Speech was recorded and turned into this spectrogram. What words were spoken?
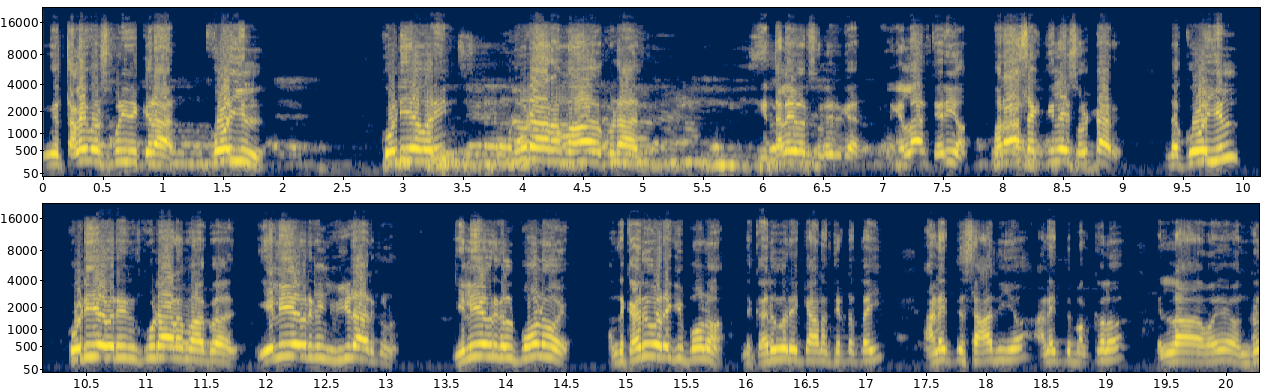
இங்க தலைவர் சொல்லியிருக்கிறார். கோயில் கொடியவரின் கூடாரமாக கூடாது. எங்க தலைவர் சொல்லியிருக்கார். எல்லாம் தெரியும். பராசக்தியிலே சொல்லிட்டாரு. இந்த கோயில் கொடியவரின் கூடாரமாக கூடாது எளியவர்களின் வீடா இருக்கணும். எளியவர்கள் போகணும் அந்த கருவறைக்கு போகணும் அந்த கருவறைக்கான திட்டத்தை அனைத்து சாதியும் அனைத்து மக்களும் எல்லாமே வந்து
